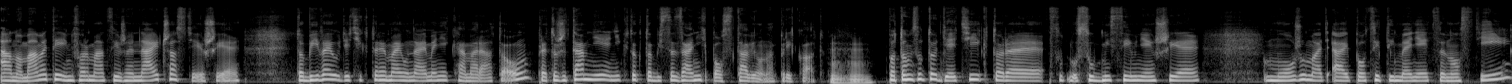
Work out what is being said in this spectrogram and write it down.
áno, máme tie informácie, že najčastejšie to bývajú deti, ktoré majú najmenej kamarátov, pretože tam nie je nikto, kto by sa za nich postavil napríklad. Mm-hmm. Potom sú to deti, ktoré sú submisívnejšie, môžu mať aj pocity menej cenosti,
